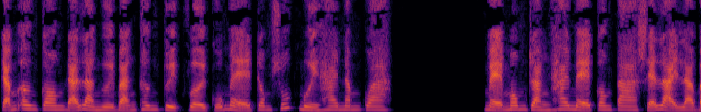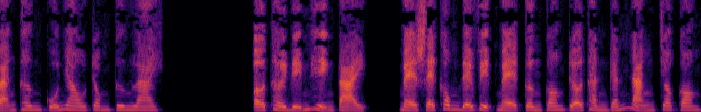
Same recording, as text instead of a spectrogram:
Cảm ơn con đã là người bạn thân tuyệt vời của mẹ trong suốt 12 năm qua. Mẹ mong rằng hai mẹ con ta sẽ lại là bạn thân của nhau trong tương lai. Ở thời điểm hiện tại, mẹ sẽ không để việc mẹ cần con trở thành gánh nặng cho con,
